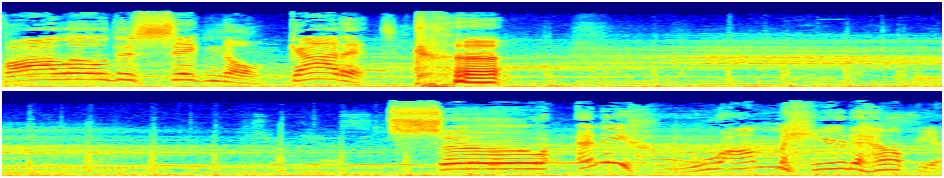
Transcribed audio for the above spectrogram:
Follow the signal. Got it. So, anywho, I'm here to help you.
